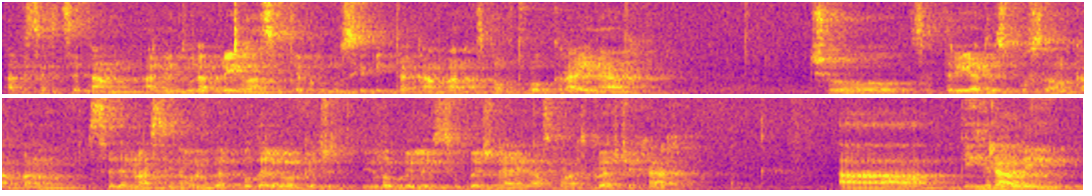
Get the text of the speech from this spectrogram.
ak sa chce tam agentúra prihlásiť, tak musí byť tá kampaň aspoň v dvoch krajinách, čo sa triadu s poslednou kampanou 17. november podarilo, keďže robili súbežne aj na Slovensku a v Čechách. A vyhrali,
